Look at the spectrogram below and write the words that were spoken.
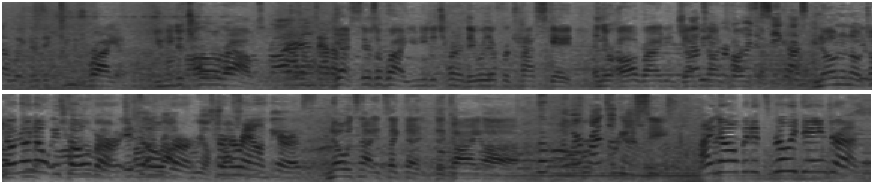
that way. There's a huge riot. You need to turn oh. around. Adam, Yes, there's a riot. You need to turn. They were there for Kaskade, and they're all rioting, jumping on cars. going No, no, no, don't No, no, it. no, it's Turn over. around. It's Turn over. real, Turn around, me. around, Paris. No, it's not. It's like that the guy. Uh, No, we're friends with him. I know, but it's really dangerous.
